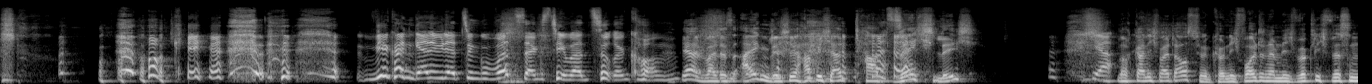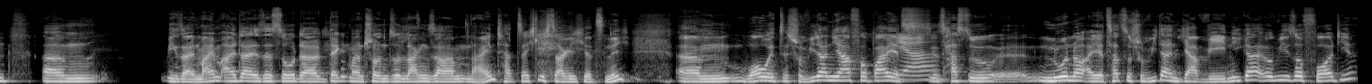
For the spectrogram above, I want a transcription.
Okay. Wir können gerne wieder zum Geburtstagsthema zurückkommen. Ja, weil das eigentliche habe ich ja tatsächlich ja. noch gar nicht weiter ausführen können. Ich wollte nämlich wirklich wissen, ähm, wie gesagt, in meinem Alter ist es so, da denkt man schon so langsam, nein, tatsächlich sage ich jetzt nicht. Ähm, wow, jetzt ist schon wieder ein Jahr vorbei. Jetzt, ja. jetzt hast du äh, nur noch, jetzt hast du schon wieder ein Jahr weniger irgendwie so vor dir.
